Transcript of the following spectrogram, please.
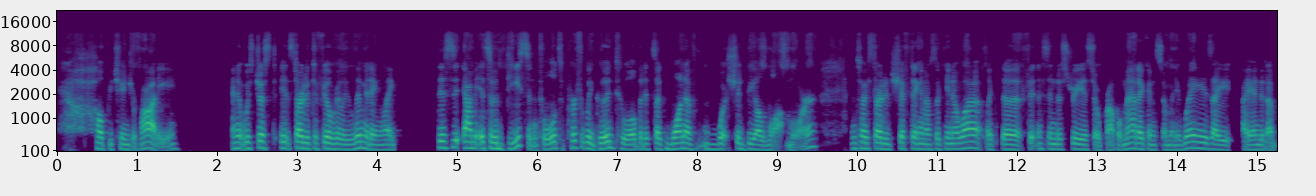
help you change your body. And it was just, it started to feel really limiting. Like, this i mean it's a decent tool it's a perfectly good tool but it's like one of what should be a lot more. And so i started shifting and i was like you know what? Like the fitness industry is so problematic in so many ways. I i ended up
